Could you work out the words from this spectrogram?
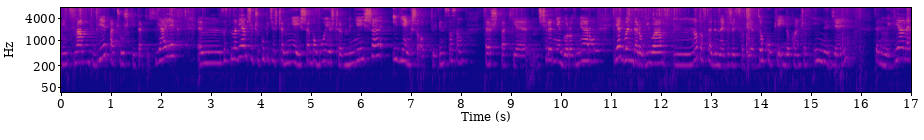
więc mam dwie paczuszki takich jajek. Zastanawiałam się, czy kupić jeszcze mniejsze, bo były jeszcze mniejsze i większe od tych, więc to są też takie mm, średniego rozmiaru. Jak będę robiła, mm, no to wtedy najwyżej sobie dokupię i dokończę w inny dzień ten mój wianek.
